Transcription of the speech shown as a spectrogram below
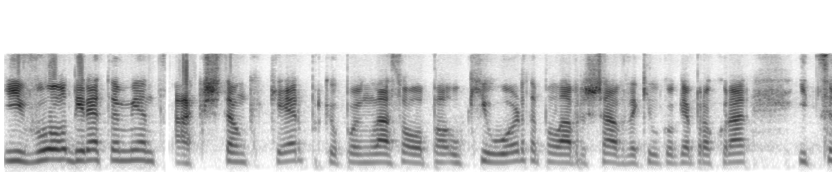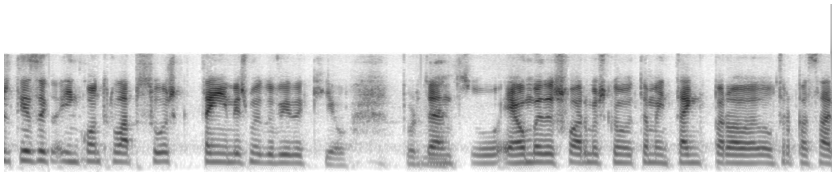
e vou diretamente à questão que quero, porque eu ponho lá só o keyword, a palavra-chave daquilo que eu quero procurar, e de certeza encontro lá pessoas que têm a mesma dúvida que eu. Portanto, é, é uma das formas que eu também tenho para ultrapassar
